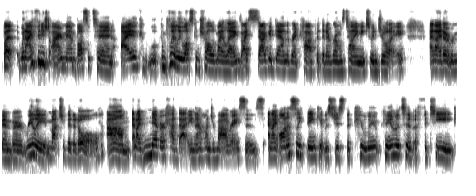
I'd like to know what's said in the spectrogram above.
But when I finished Ironman Busselton, I com- completely lost control of my legs. I staggered down the red carpet that everyone was telling me to enjoy. And I don't remember really much of it at all. Um, and I've never had that in 100 mile races. And I honestly think it was just the cumulative of fatigue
